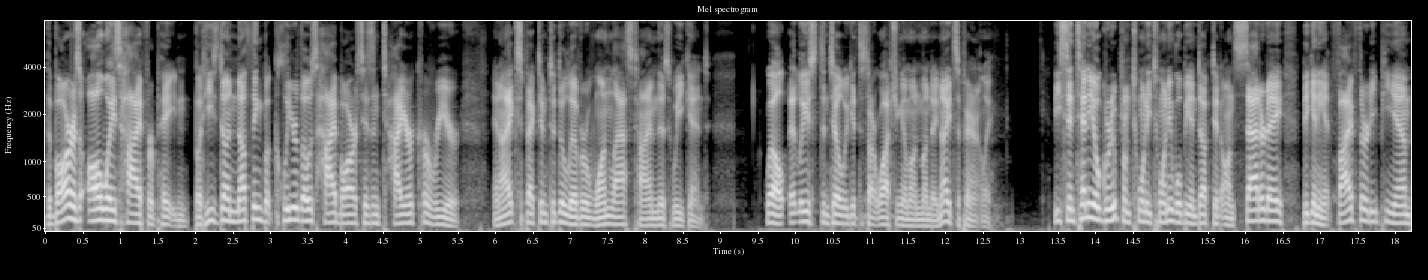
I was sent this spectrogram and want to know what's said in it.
The bar is always high for Peyton, but he's done nothing but clear those high bars his entire career, and I expect him to deliver one last time this weekend. Well, at least until we get to start watching him on Monday nights, apparently. The Centennial Group from 2020 will be inducted on Saturday, beginning at 5:30 p.m.,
